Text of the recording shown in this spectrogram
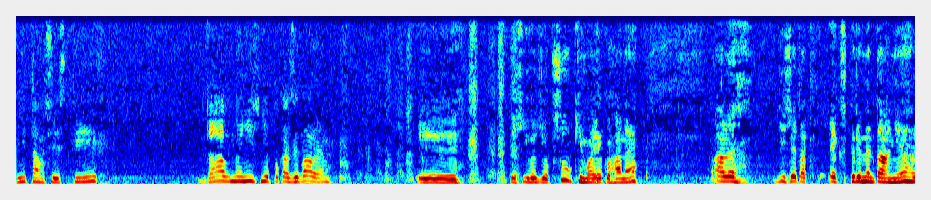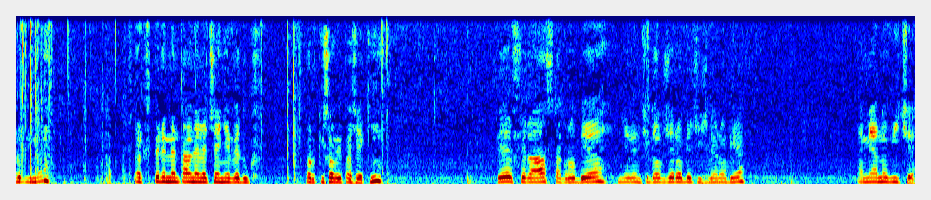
Witam wszystkich. Dawno nic nie pokazywałem, yy, jeśli chodzi o pszczółki moje kochane, ale dzisiaj tak eksperymentalnie robimy. Eksperymentalne leczenie według orkiszowej pasieki. Pierwszy raz tak robię. Nie wiem, czy dobrze robię, czy źle robię. A mianowicie,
